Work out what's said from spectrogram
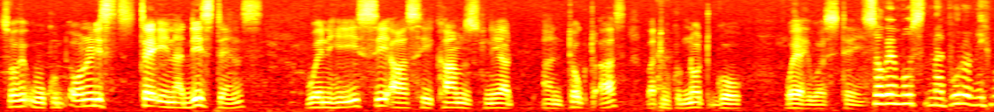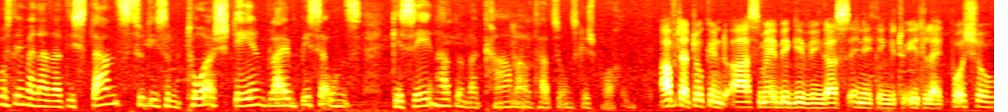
So we could only stay in a distance. When he see us, he comes near and talk to us, but we could not go where he was staying. So, wir mussten, mein Bruder und ich mussten immer in einer Distanz zu diesem Tor stehen bleiben, bis er uns gesehen hat und dann kam er und hat zu uns gesprochen. After talking to us, maybe giving us anything to eat like posho,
